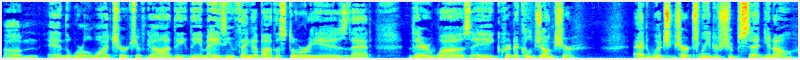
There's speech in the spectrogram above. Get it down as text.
um, and the Worldwide Church of God. The, the amazing thing about the story is that there was a critical juncture at which church leadership said, you know,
